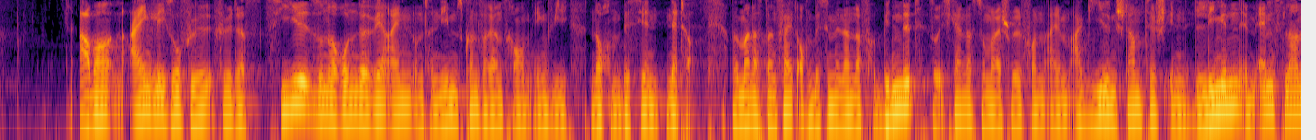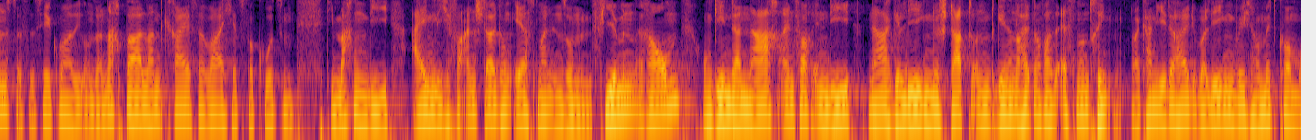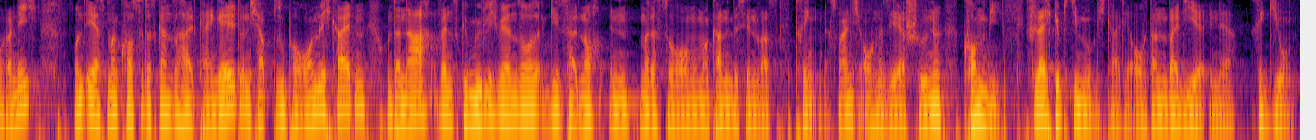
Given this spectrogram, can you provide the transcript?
Aber eigentlich so für, für das Ziel so eine Runde wäre ein Unternehmenskonferenzraum irgendwie noch ein bisschen netter. Wenn man das dann vielleicht auch ein bisschen miteinander verbindet, so ich kenne das zum Beispiel von einem agilen Stammtisch in Lingen im Emsland, das ist hier quasi unser Nachbarlandkreis, da war ich jetzt vor kurzem, die machen die eigentliche Veranstaltung erstmal in so einem Firmenraum und gehen danach einfach in die nahegelegene Stadt und gehen dann halt noch was essen und trinken. Man kann jeder halt überlegen, will ich noch mitkommen oder nicht. Und erstmal kostet das Ganze halt kein Geld und ich habe super Räumlichkeiten. Und danach, wenn es gemütlich werden soll, geht's halt noch in ein Restaurant und man kann ein bisschen was trinken. Das war eigentlich auch eine sehr schöne Kombi. Vielleicht gibt's die Möglichkeit ja auch dann bei dir in der Region.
